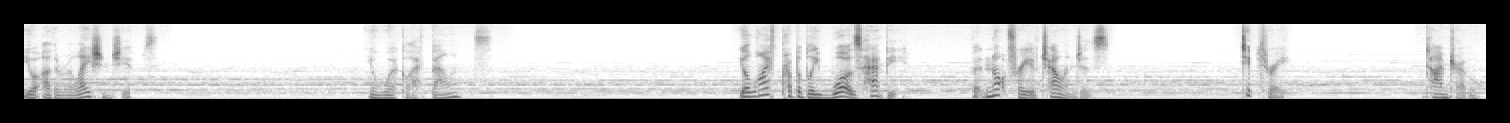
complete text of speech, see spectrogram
your other relationships, your work life balance. Your life probably was happy, but not free of challenges. Tip 3 Time travel.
